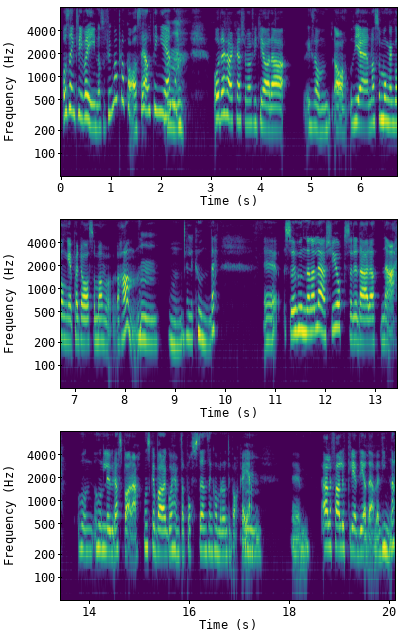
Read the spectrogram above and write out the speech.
Och sen kliva in och så fick man plocka av sig allting igen. Och det här kanske man fick göra liksom, ja, gärna så många gånger per dag som man hann. Mm. Eller kunde. Eh, så hundarna lär sig ju också det där att nej, hon, hon luras bara. Hon ska bara gå och hämta posten, sen kommer hon tillbaka igen. Eh, I alla fall upplevde jag det med Vinna.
